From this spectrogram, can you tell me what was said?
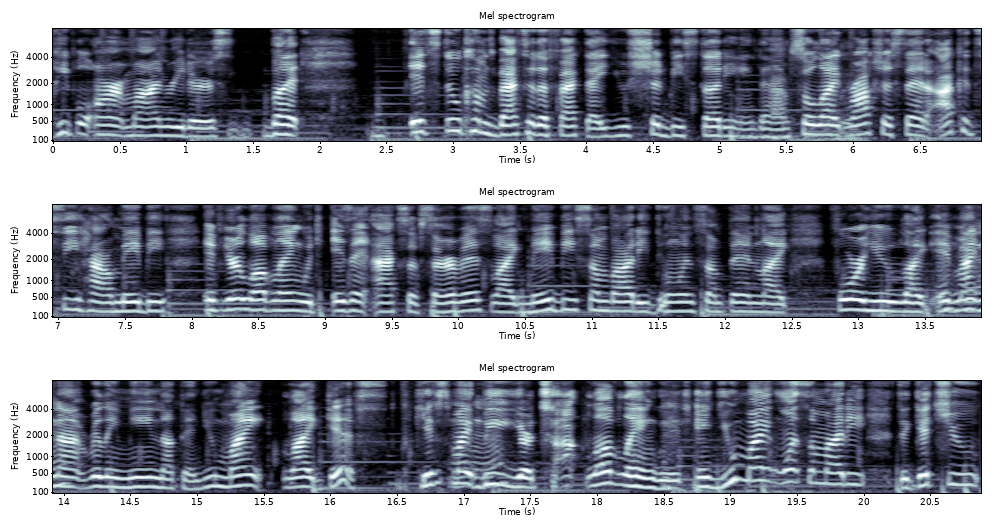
people aren't mind readers, but it still comes back to the fact that you should be studying them. So, like Raksha said, I could see how maybe if your love language isn't acts of service, like maybe somebody doing something like for you, like it might mm-hmm. not really mean nothing. You might like gifts. Gifts might be mm-hmm. your top love language, and you might want somebody to get you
